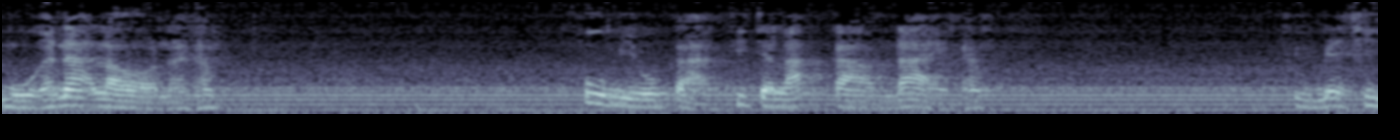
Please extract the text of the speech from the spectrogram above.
หมู่คณะเรานะครับ ผู้มีโอกาสที่จะละกามได้ครับ คือแม่ชี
